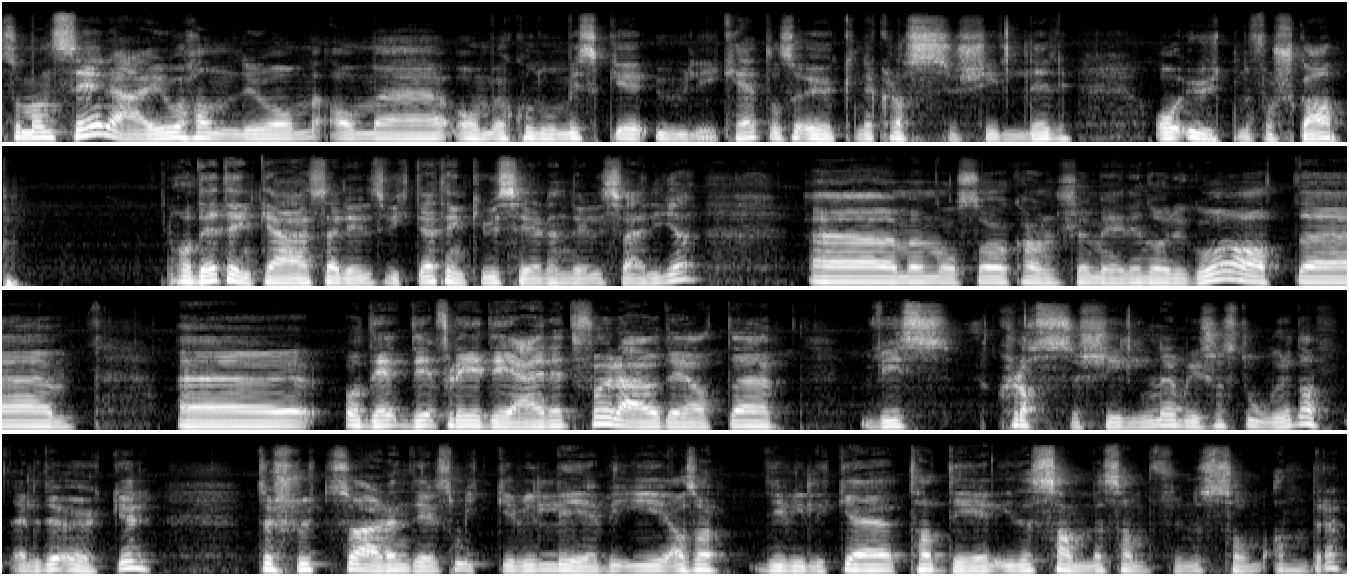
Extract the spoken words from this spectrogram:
som man ser, er jo, handler jo om, om, eh, om økonomisk eh, ulikhet, altså økende klasseskiller og utenforskap. Og det tenker jeg er særdeles viktig. Jeg tenker vi ser det en del i Sverige, men også kanskje mer i Norge òg. Og det, det, fordi det jeg er redd for, er jo det at hvis klasseskillene blir så store, da, eller det øker, til slutt så er det en del som ikke vil leve i Altså, de vil ikke ta del i det samme samfunnet som andre.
